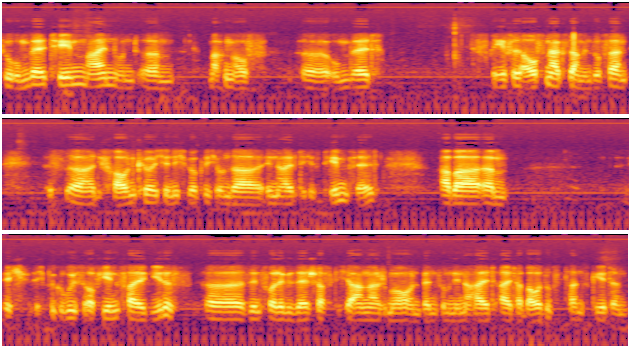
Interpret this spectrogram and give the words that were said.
zu Umweltthemen ein und ähm, machen auf äh, Umweltfrevel aufmerksam. Insofern ist äh, die Frauenkirche nicht wirklich unser inhaltliches Themenfeld. Aber ähm, ich, ich begrüße auf jeden Fall jedes äh, sinnvolle gesellschaftliche Engagement und wenn es um den Erhalt alter Bausubstanz geht, dann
